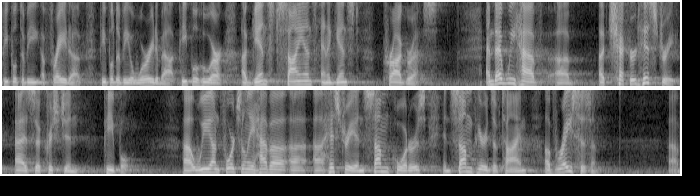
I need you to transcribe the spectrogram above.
people to be afraid of, people to be worried about, people who are against science and against progress. And then we have uh, a checkered history as a Christian people. Uh, we unfortunately have a, a, a, history in some quarters, in some periods of time, of racism. Uh,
